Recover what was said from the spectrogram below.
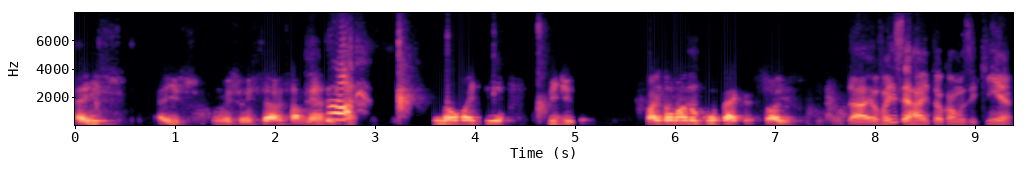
É isso, é isso. Com isso eu encerro essa merda de e não vai ter pedido. Vai tomar no cu, Packers, só isso. Tá, eu vou encerrar então com a musiquinha.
